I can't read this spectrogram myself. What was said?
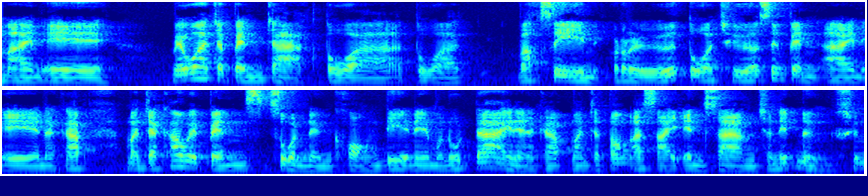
mRNA ไม่ว่าจะเป็นจากตัวตัว วัคซีนหรือตัวเชื้อซึ่งเป็น RNA นะครับ มันจะเข้าไปเป็นส่วนหนึ่งของ DNA มนุษย์ได้เนะครับ มันจะต้องอาศัยเอนไซม์ชนิดหนึ่ง ซึ่ง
